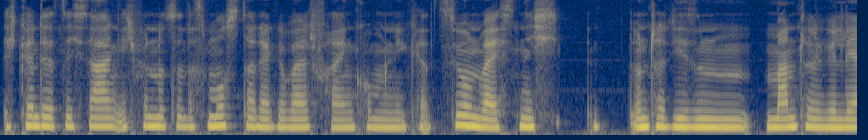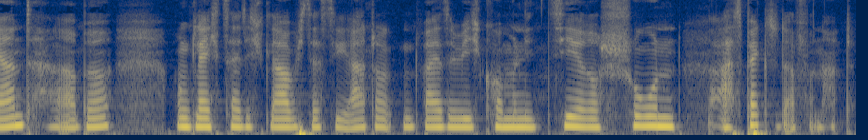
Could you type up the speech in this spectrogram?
Ich könnte jetzt nicht sagen, ich benutze das Muster der gewaltfreien Kommunikation, weil ich es nicht unter diesem Mantel gelernt habe. Und gleichzeitig glaube ich, dass die Art und Weise, wie ich kommuniziere, schon Aspekte davon hat.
